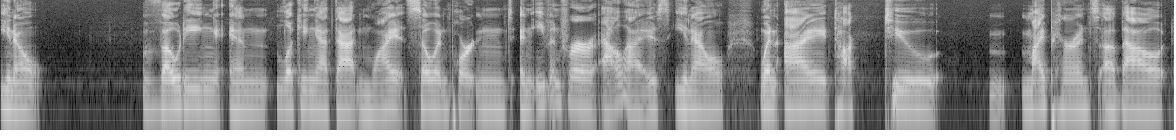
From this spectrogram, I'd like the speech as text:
you know, voting and looking at that and why it's so important, and even for our allies, you know, when I talk to my parents about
